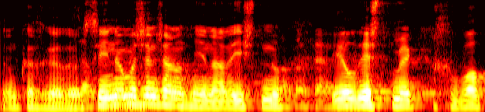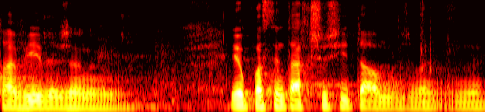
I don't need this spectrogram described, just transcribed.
É um carregador. Sim, não, mas a gente já não tinha nada. Isto no, ele, este como é que revolta à vida, já não. Eu posso tentar ressuscitá-lo, mas vai. Não,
